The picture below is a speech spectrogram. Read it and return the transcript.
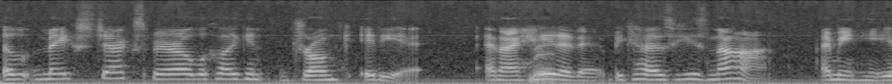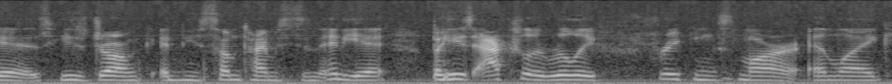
it makes Jack Sparrow look like a drunk idiot. And I hated it because he's not. I mean, he is. He's drunk and he's sometimes he's an idiot, but he's actually really freaking smart and like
